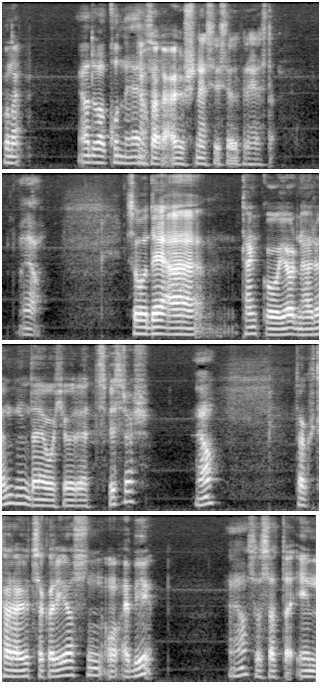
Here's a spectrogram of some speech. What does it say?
Kone. Ja, du har Kone. Og så har jeg Aursnes i stedet for Hestad. Ja. Så det jeg tenker å gjøre denne runden, det er å kjøre et spissrush. Ja. Da tar jeg ut Zakariassen og Eby. Ja. Så setter jeg inn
